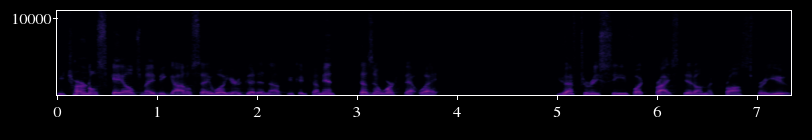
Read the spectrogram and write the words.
eternal scales, maybe God will say, well, you're good enough, you can come in. It doesn't work that way. You have to receive what Christ did on the cross for you.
